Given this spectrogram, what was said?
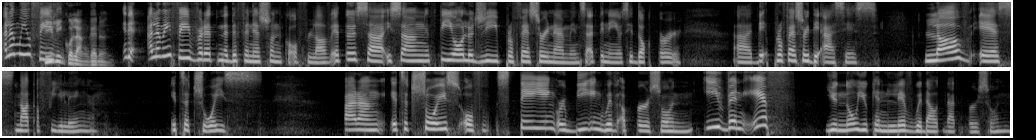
Alam mo yung favorite... Feeling ko lang, ganun. Hindi, alam mo yung favorite na definition ko of love? Ito sa isang theology professor namin sa Ateneo, si Dr. uh, De- Professor De Asis, love is not a feeling. It's a choice. Parang it's a choice of staying or being with a person even if you know you can live without that person.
